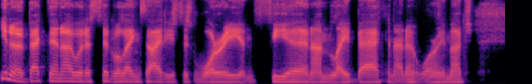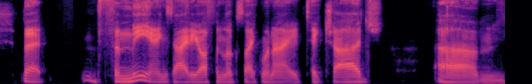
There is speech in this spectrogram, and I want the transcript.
you know, back then I would have said, well, anxiety is just worry and fear, and I'm laid back and I don't worry much. But for me, anxiety often looks like when I take charge, um,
